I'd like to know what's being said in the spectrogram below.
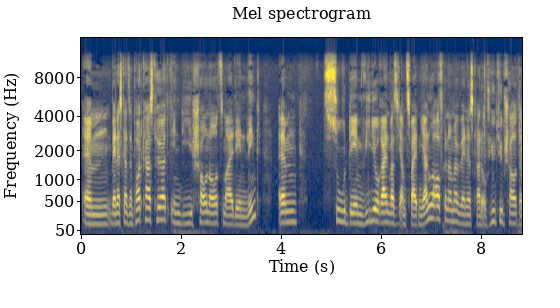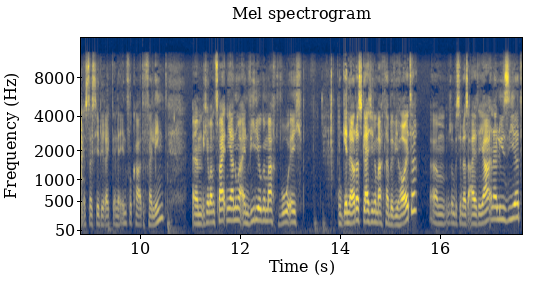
ähm, wenn ihr das Ganze im Podcast hört, in die Show Notes mal den Link ähm, zu dem Video rein, was ich am 2. Januar aufgenommen habe. Wenn ihr es gerade auf YouTube schaut, dann ist das hier direkt in der Infokarte verlinkt. Ähm, ich habe am 2. Januar ein Video gemacht, wo ich genau das gleiche gemacht habe wie heute ähm, so ein bisschen das alte Jahr analysiert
